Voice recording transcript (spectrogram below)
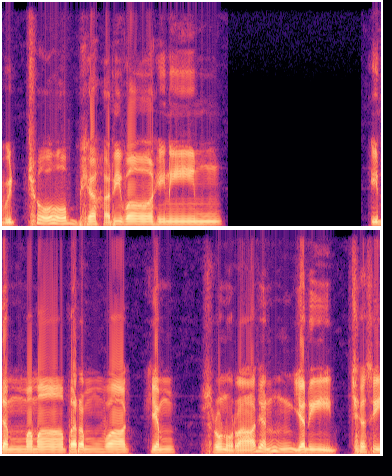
विक्षोभ्य हरिवाहिनीम् इदम् ममापरम् वाक्यम् शृणुराजन् यदीच्छसि।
